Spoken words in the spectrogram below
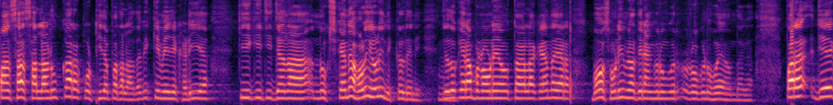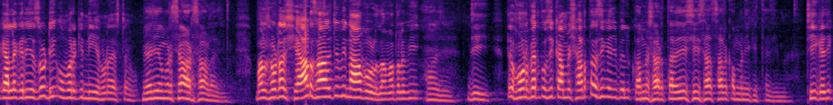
5-7 ਸਾਲਾਂ ਨੂੰ ਘਰ ਕੋਠੀ ਦਾ ਪਤਾ ਲੱਗਦਾ ਵੀ ਕਿਵੇਂ ਜੇ ਖੜੀ ਆ ਕੀ ਕੀ ਚੀਜ਼ਾਂ ਦਾ ਨੁਕਸ ਕਹਿੰਦੇ ਹੌਲੀ ਹੌਲੀ ਨਿਕਲਦੇ ਨੇ। ਜਦੋਂ ਕਿਹੜਾ ਬਣਾਉਣੇ ਆ ਤਾਂ ਅਗਲਾ ਕਹਿੰਦਾ ਯਾਰ ਬਹੁਤ ਸੋਹਣੀ ਬਣਾਤੀ ਰੰਗ ਰੁੰਗ ਰੋਗਣ ਹੋਇਆ ਹੁੰਦਾਗਾ ਪਰ ਜੇ ਗੱਲ ਕਰੀਏ ਤੁਹਾਡੀ ਉਮਰ ਕਿੰਨੀ ਹੈ ਹੁਣ ਇਸ ਟਾਈਮ ਮੇਰੀ ਉਮਰ 66 ਸਾਲ ਹੈ ਜੀ। ਮਤਲਬ ਤੁਹਾਡਾ 66 ਸਾਲ ਚ ਵੀ ਨਾ ਬੋਲਦਾ ਮਤਲਬ ਵੀ ਹਾਂ ਜੀ। ਜੀ ਤੇ ਹੁਣ ਫਿਰ ਤੁਸੀਂ ਕੰਮ ਛੱਡਤਾ ਸੀਗਾ ਜੀ ਬਿਲਕੁਲ? ਕੰਮ ਛੱਡਤਾ ਜੀ 6-7 ਸਾਲ ਕੰਮ ਨਹੀਂ ਕੀਤਾ ਜੀ ਮੈਂ। ਠੀਕ ਹੈ ਜੀ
